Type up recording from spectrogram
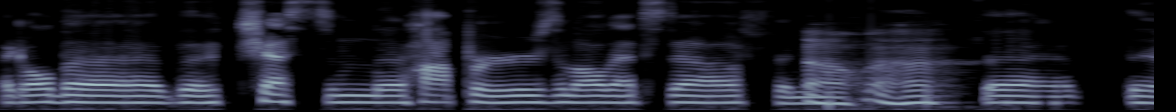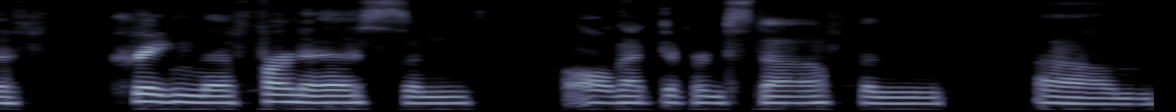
Like all the the chests and the hoppers and all that stuff, and Oh, uh huh. the the creating the furnace and all that different stuff and um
